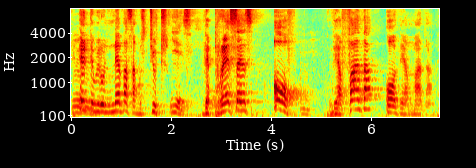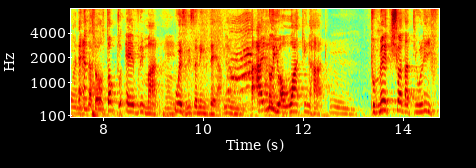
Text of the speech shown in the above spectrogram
It will never substitute Yes. the presence of their father or their mother. Wonderful. And that's why I'll talk to every man mm. who is listening there. Mm. I know you are working hard mm. to make sure that you leave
